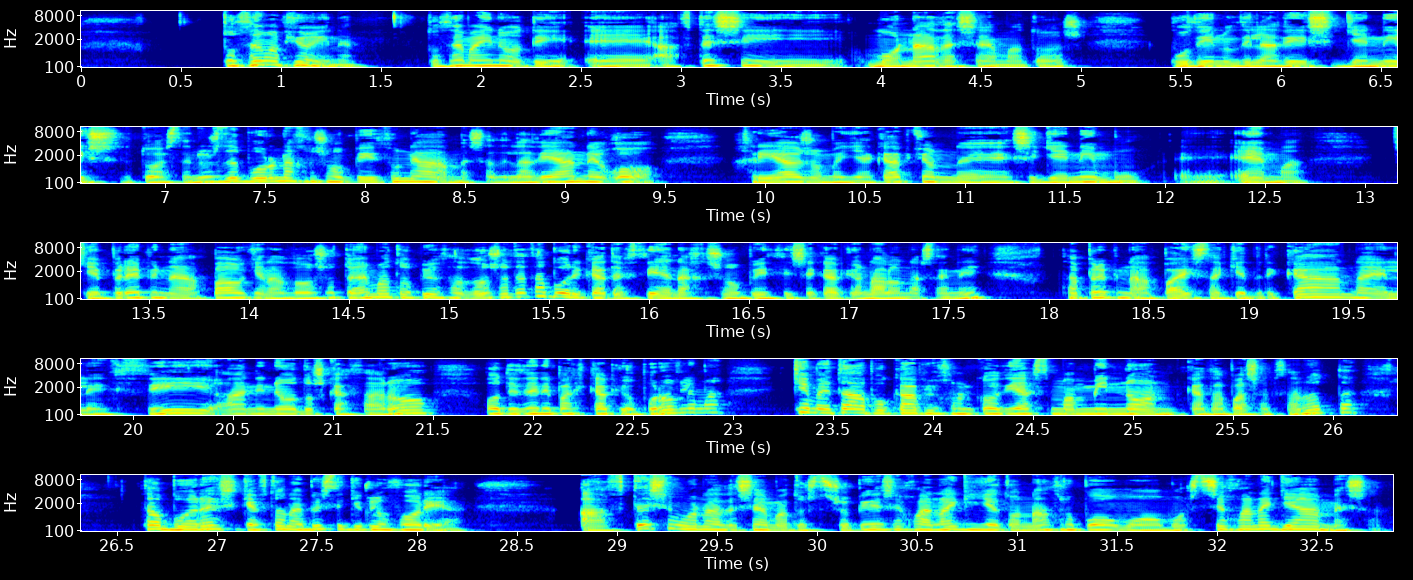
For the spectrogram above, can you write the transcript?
Το θέμα ποιο είναι; Το θέμα είναι ότι ε, αυτές οι μονάδες αίματος που δίνουν δηλαδή οι συγγενείς του ασθενούς δεν μπορούν να χρησιμοποιηθούν άμεσα. Δηλαδή αν εγώ χρειάζομαι για κάποιον ε, συγγενή μου ε, αίμα και πρέπει να πάω και να δώσω, το αίμα το οποίο θα δώσω δεν θα μπορεί κατευθείαν να χρησιμοποιηθεί σε κάποιον άλλον ασθενή. Θα πρέπει να πάει στα κεντρικά, να ελεγχθεί, αν είναι όντως καθαρό, ότι δεν υπάρχει κάποιο πρόβλημα και μετά από κάποιο χρονικό διάστημα μηνών, κατά πάσα πιθανότητα, θα μπορέσει και αυτό να μπει στην κυκλοφορία. Αυτές οι μονάδες αίματος, τις οποίες έχω ανάγκη για τον άνθρωπο όμω, όμω, τις έχω ανάγκη άμεσα.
